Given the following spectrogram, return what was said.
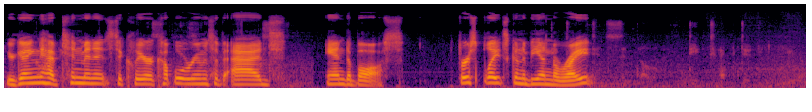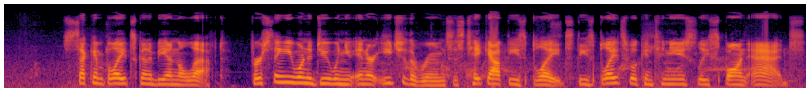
You're going to have 10 minutes to clear a couple rooms of ads and a boss. First blade's going to be on the right. Second blade's going to be on the left. First thing you want to do when you enter each of the rooms is take out these blades. These blades will continuously spawn ads.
